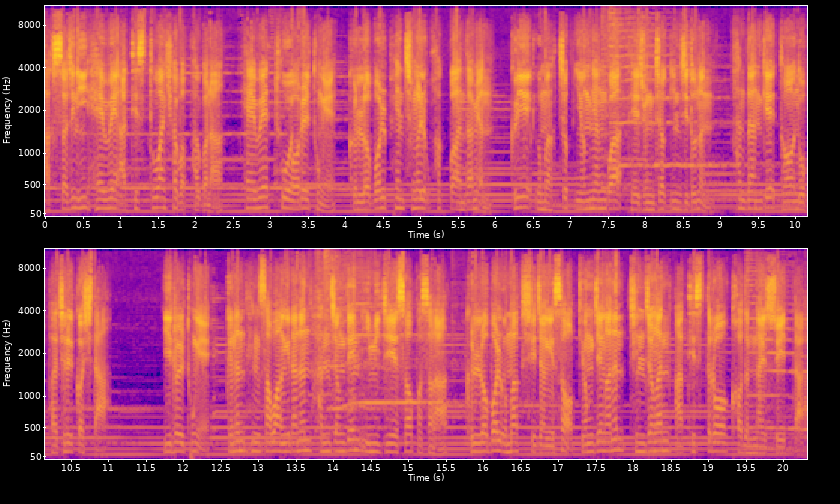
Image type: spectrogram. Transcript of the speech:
박서진이 해외 아티스트와 협업하거나 해외 투어를 통해 글로벌 팬층을 확보한다면 그의 음악적 역량과 대중적 인지도는 한 단계 더 높아질 것이다. 이를 통해 그는 행사왕이라는 한정된 이미지에서 벗어나 글로벌 음악 시장에서 경쟁하는 진정한 아티스트로 거듭날 수 있다.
